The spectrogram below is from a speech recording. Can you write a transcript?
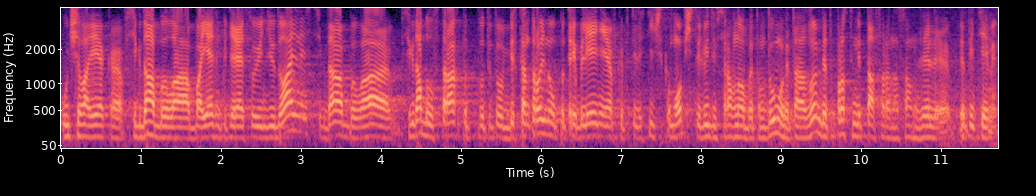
у человека, всегда была боязнь потерять свою индивидуальность, всегда, была, всегда был страх вот этого бесконтрольного потребления в капиталистическом обществе, люди все равно об этом думают, а зомби — это просто метафора на самом деле этой теме.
